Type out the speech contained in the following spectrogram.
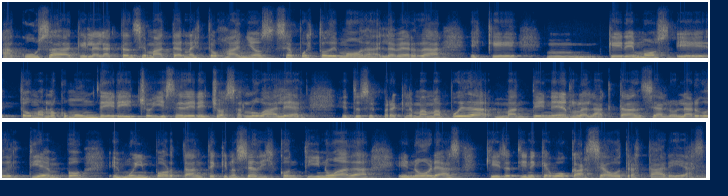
acusa que la lactancia materna estos años se ha puesto de moda. La verdad es que mm, queremos tomarlo como un derecho y ese derecho hacerlo valer. Entonces, para que la mamá pueda mantener la lactancia a lo largo del tiempo, es muy importante que no sea discontinuada en horas que ella tiene que abocarse a otras tareas.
